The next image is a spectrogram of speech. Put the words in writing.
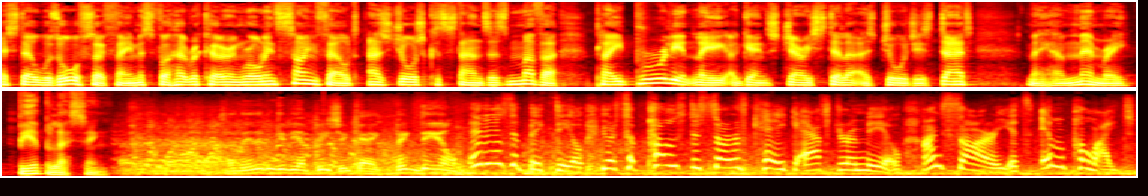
Estelle was also famous for her recurring role in Seinfeld as George Costanza's mother, played brilliantly against Jerry Stiller as George's dad. May her memory be a blessing. So they didn't give you a piece of cake. Big deal. It is a big deal. You're supposed to serve cake after a meal. I'm sorry, it's impolite.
